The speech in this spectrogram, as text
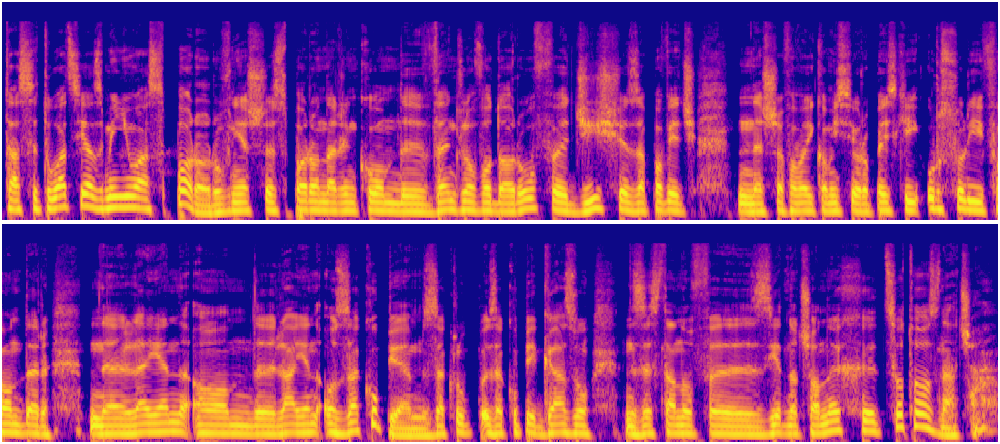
Ta sytuacja zmieniła sporo, również sporo na rynku węglowodorów. Dziś zapowiedź szefowej Komisji Europejskiej Ursuli von der Leyen o Leyen o zakupie, zakup, zakupie gazu ze Stanów e, Zjednoczonych. Co to oznacza?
